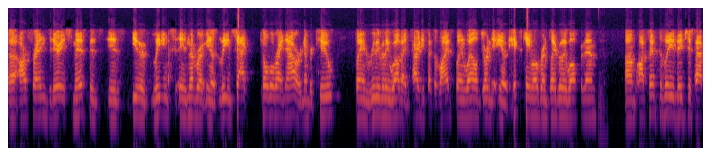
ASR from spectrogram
uh, our friend Za'Darius Smith is is either leading in number, you know, leading sack total right now, or number two, playing really really well. That entire defensive line's playing well. Jordan, you know, Hicks came over and played really well for them. Um, offensively, they just have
